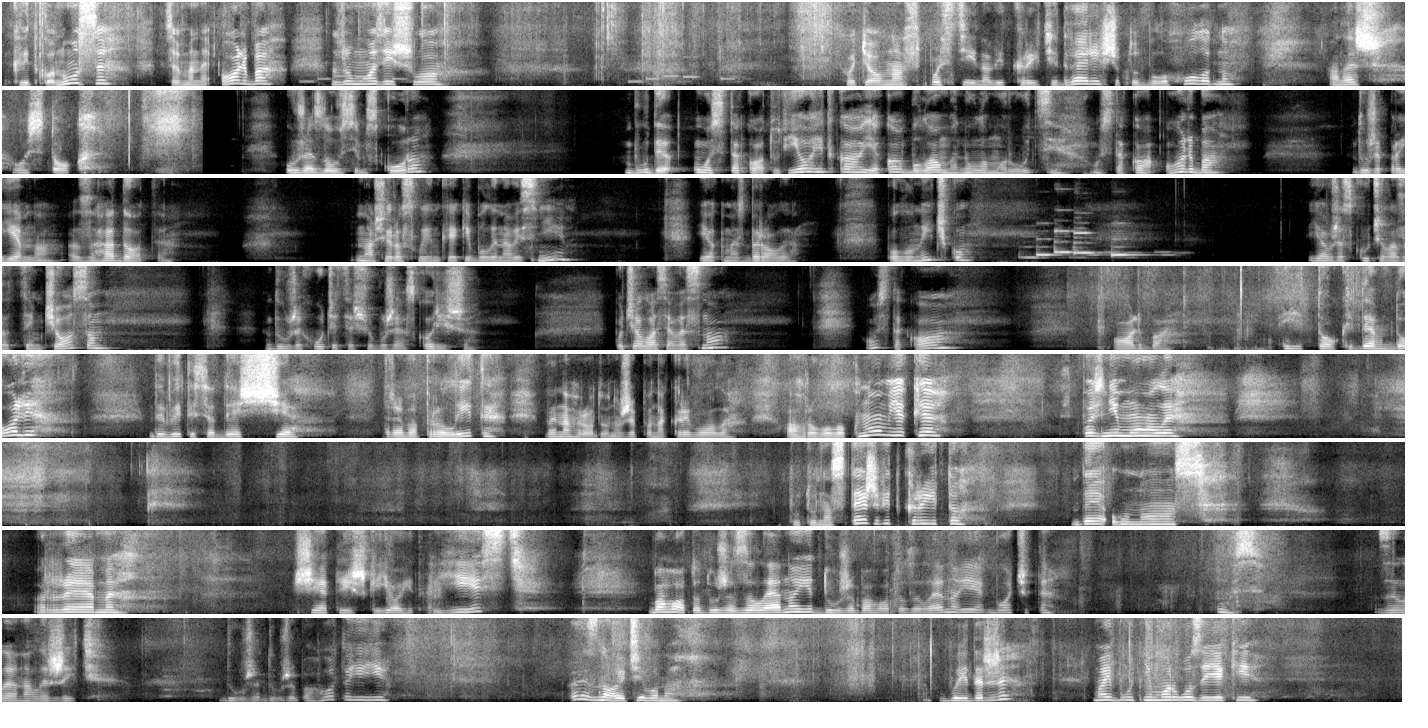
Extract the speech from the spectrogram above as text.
квітконоси, це в мене Ольба з умо зійшло. Хоча в нас постійно відкриті двері, щоб тут було холодно. Але ж ось так. Уже зовсім скоро буде ось така тут ягідка, яка була в минулому році. Ось така ольба. Дуже приємно згадати наші рослинки, які були навесні, як ми збирали полуничку. Я вже скучила за цим часом. Дуже хочеться, щоб уже скоріше почалася весна. Ось така ольба. І так, йдемо далі. Дивитися, де ще треба пролити. Виноград воно вже понакривала агроволокном, яке познімали. Тут у нас теж відкрито, де у нас реми. Ще трішки йогітки є. Багато дуже зеленої, дуже багато зеленої, як бачите. Ось зелена лежить. Дуже-дуже багато її. Не знаю, чи вона видержи майбутні морози, які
